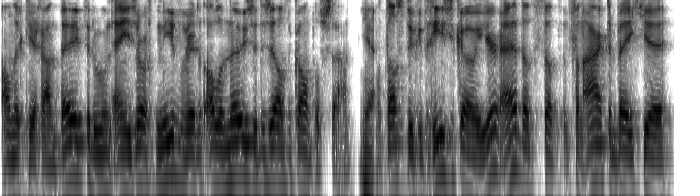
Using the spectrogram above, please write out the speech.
andere keer gaan het beter doen. En je zorgt in ieder geval weer dat alle neuzen dezelfde kant op staan. Ja. Want dat is natuurlijk het risico hier. Hè? Dat is dat Van Aert een beetje,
